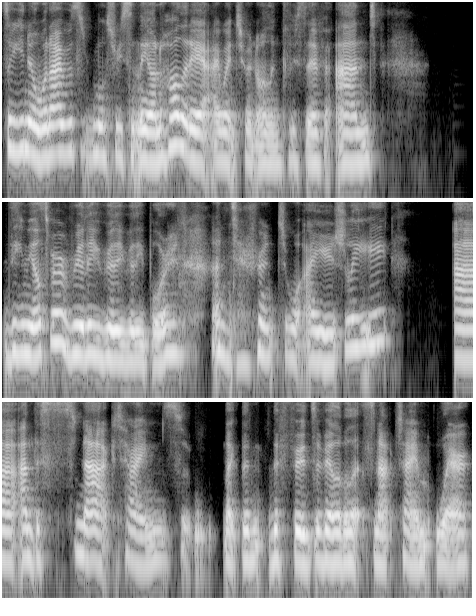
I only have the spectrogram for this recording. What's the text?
so, you know, when I was most recently on holiday, I went to an all inclusive and the meals were really, really, really boring and different to what I usually eat. Uh, and the snack times, like the, the foods available at snack time, were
